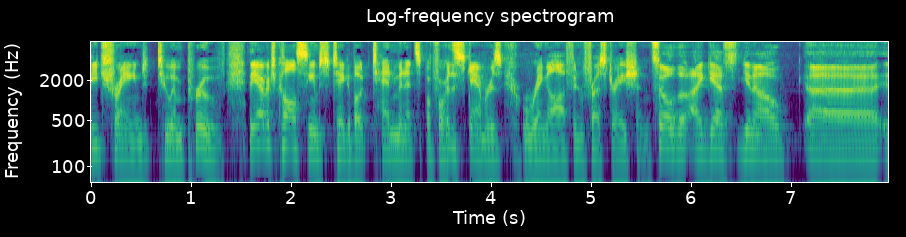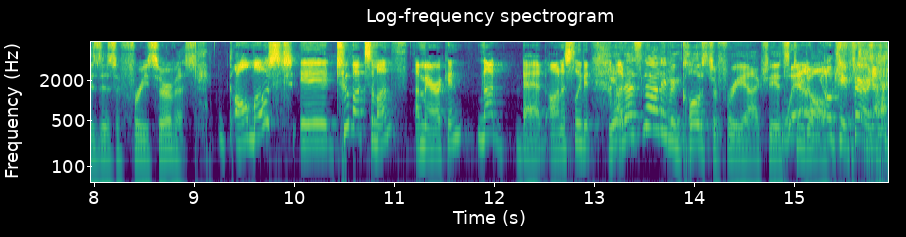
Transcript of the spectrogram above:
be trained to improve. The average call seems to take about ten minutes before the scammers ring off in frustration. So the, I guess, you know, uh, is this a free service? almost uh, two bucks a month american not bad honestly but Yeah, un- that's not even close to free, actually. It's $2. okay fair enough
